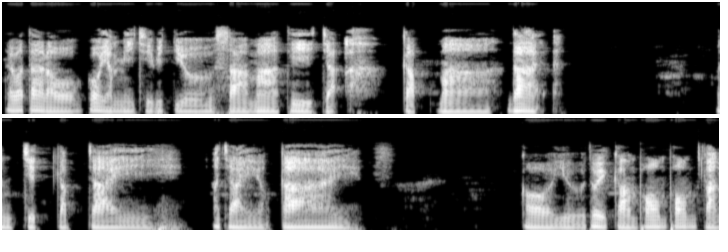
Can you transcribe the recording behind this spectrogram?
แต่ว่าถ้าเราก็ยังมีชีวิตอยู่สามารถที่จะกลับมาได้ มันจิตกับใจอาใจกับกาย ก็อยู่ด้วยการพร้อมๆกัน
